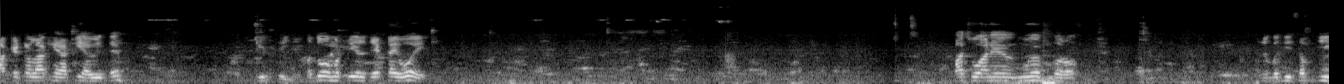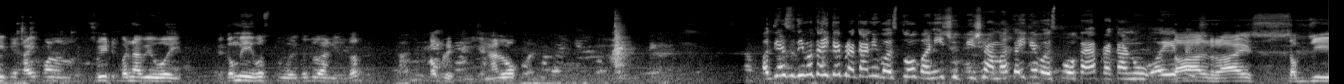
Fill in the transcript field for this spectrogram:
આ કેટલા આખી આખી આવી રીતે ચીપ થઈ જાય. બધું મટીરિયલ જે કાંઈ હોય. પાછું આને મૂવ કરો. અને બધી સબ્જી કે કાંઈ પણ સ્વીટ બનાવી હોય કે ગમે એ વસ્તુ હોય બધું આની અંદર કમ્પ્લીટ થઈ જાય આ અત્યાર સુધીમાં કઈ કઈ પ્રકારની વસ્તુઓ બની ચૂકી છે? આમાં કઈ કઈ વસ્તુઓ કયા પ્રકારનું દાલ રાઈસ સબ્જી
